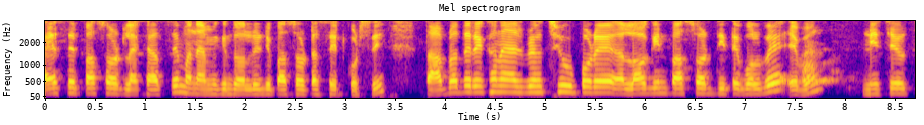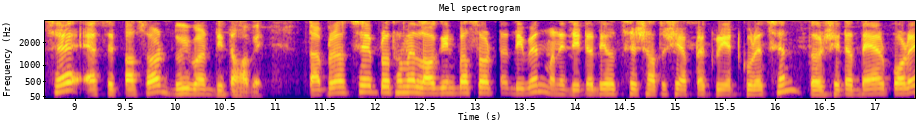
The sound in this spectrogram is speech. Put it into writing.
অ্যাসেট পাসওয়ার্ড লেখা আছে। মানে আমি কিন্তু অলরেডি পাসওয়ার্ডটা সেট করছি। তো আপনাদের এখানে আসবে হচ্ছে উপরে লগ ইন পাসওয়ার্ড দিতে বলবে এবং নিচে হচ্ছে অ্যাসেট পাসওয়ার্ড দুইবার দিতে হবে। তারপরে হচ্ছে প্রথমে লগ ইন পাসওয়ার্ডটা দিবেন মানে যেটা দিয়ে হচ্ছে সাতোশি অ্যাপটা ক্রিয়েট করেছেন। তো সেটা দেওয়ার পরে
